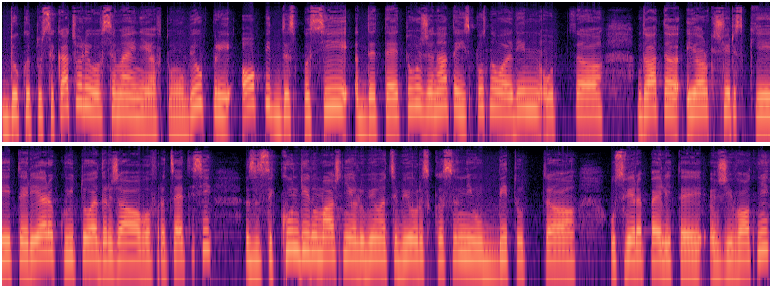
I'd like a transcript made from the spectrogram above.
Докато се качвали в семейния автомобил, при опит да спаси детето, жената е изпуснала един от двата йоркширски териера, които е държала в ръцете си. За секунди домашния любимец е бил разкъсан и убит от а, освирепелите животни.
